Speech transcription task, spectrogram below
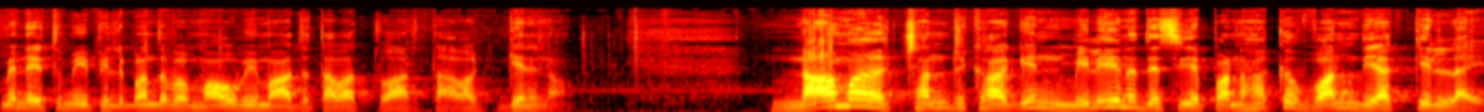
මෙන්න එතුමී පිළිබඳව මවබිම අද තවත් වාර්තාවක් ගෙනෙනවා. නාමල් චන්ද්‍රිකාගෙන් මිලියන දෙසිය පණහක වන්දයක් ඉල්ලයි.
